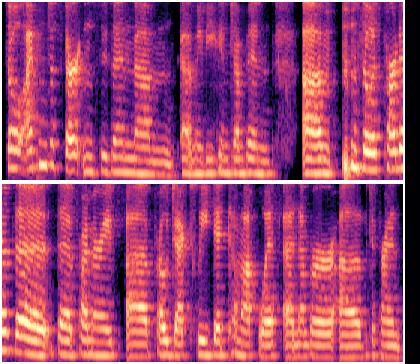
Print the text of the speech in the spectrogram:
so i can just start and susan um, uh, maybe you can jump in um, so as part of the the primary uh, project we did come up with a number of different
